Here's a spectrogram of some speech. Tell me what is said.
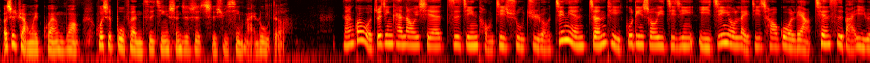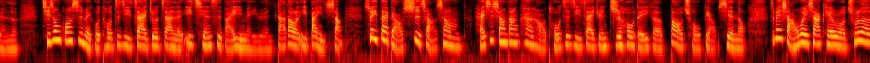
而是转为观望，或是部分资金甚至是持续性买入的。难怪我最近看到一些资金统计数据哦，今年整体固定收益基金已经有累积超过两千四百亿元了，其中光是美国投资级债就占了一千四百亿美元，达到了一半以上，所以代表市场上还是相当看好投资级债券之后的一个报酬表现哦。这边想问一下 Carol，除了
